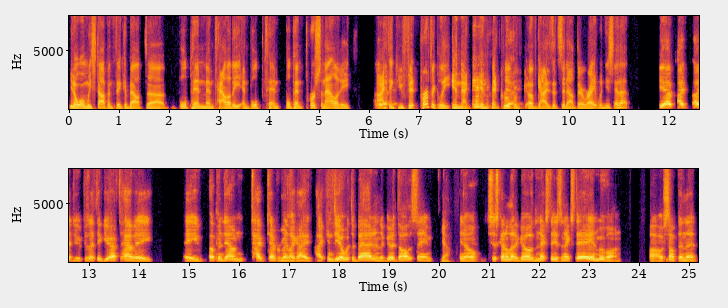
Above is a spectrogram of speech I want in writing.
You know, when we stop and think about uh, bullpen mentality and bullpen bullpen personality, I think you fit perfectly in that in that group of, of guys that sit out there, right? Wouldn't you say that? Yeah, I I do because I think you have to have a a up and down type temperament. Like I I can deal with the bad and the good all the same. Yeah. You know, just kind of let it go. The next day is the next day and move on. Uh, it was something that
